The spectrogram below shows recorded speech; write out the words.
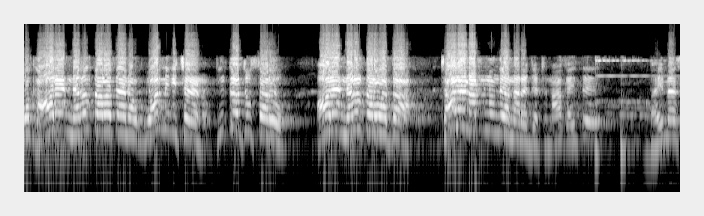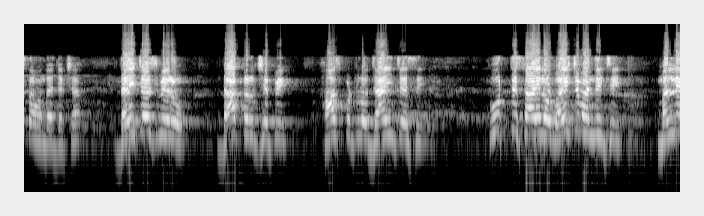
ఒక ఆరేడు నెలల తర్వాత ఆయన ఒక వార్నింగ్ ఇచ్చాడు ఇంకా చూస్తారు ఆరేడు నెలల తర్వాత చాలా నటనుంది అన్నారు అధ్యక్ష. నాకైతే భయమేస్తా ఉంది అధ్యక్ష. దయచేసి మీరు డాక్టర్కి చెప్పి హాస్పిటల్లో జాయిన్ చేసి పూర్తి స్థాయిలో వైద్యం అందించి మళ్ళీ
